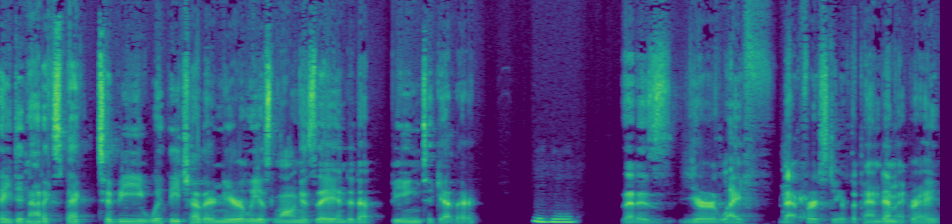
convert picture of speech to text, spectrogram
they did not expect to be with each other nearly as long as they ended up being together. Mm-hmm. That is your life that first year of the pandemic, right?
